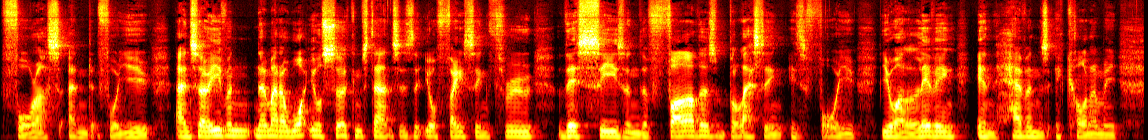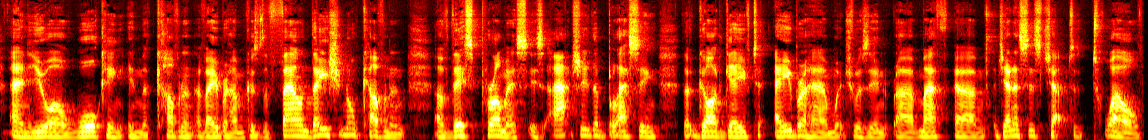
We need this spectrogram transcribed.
for us and for you. And so, even no matter what your circumstances that you're facing through this season, the Father's blessing is for you. You are living in heaven's economy and you are walking in the covenant of Abraham because the foundational covenant of this promise is actually the blessing that God gave to Abraham, which was in uh, Math, um, Genesis chapter 12,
